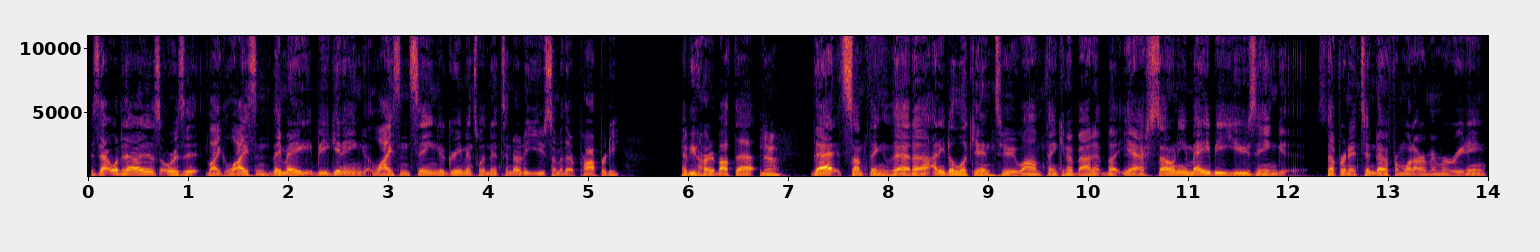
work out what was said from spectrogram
Is that what that is, or is it like license? They may be getting licensing agreements with Nintendo to use some of their property. Have you heard about that? No. That is something that uh, I need to look into while I'm thinking about it. But yeah, Sony may be using stuff for Nintendo, from what I remember reading.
